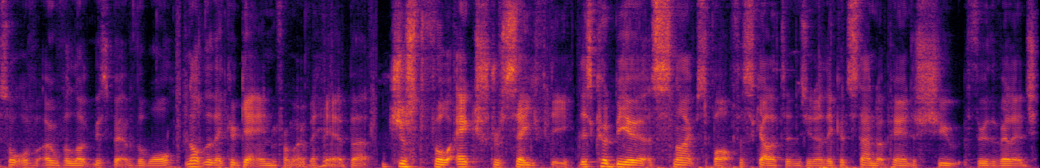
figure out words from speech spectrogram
sort of overlook this bit of the wall. Not that they could get in from over here, but just for extra safety. This could be a snipe spot for skeletons, you know, they could stand up here and just shoot through the village.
